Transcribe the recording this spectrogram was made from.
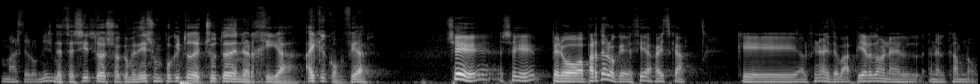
más de lo mismo. Necesito eso, que me deis un poquito de chute de energía. Hay que confiar. Sí, sí, pero aparte de lo que decía Gaiska, que al final dice, va, pierdo en el, en el Camp Nou,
